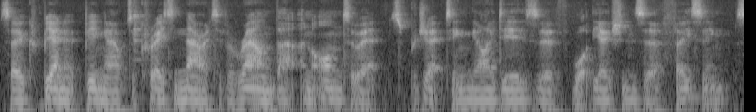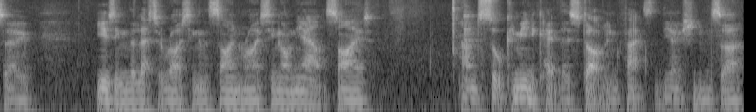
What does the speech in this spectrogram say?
so being, being able to create a narrative around that and onto it, projecting the ideas of what the oceans are facing. So using the letter writing and the sign writing on the outside, and sort of communicate those startling facts that the oceans are,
